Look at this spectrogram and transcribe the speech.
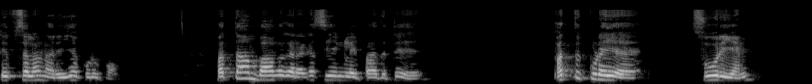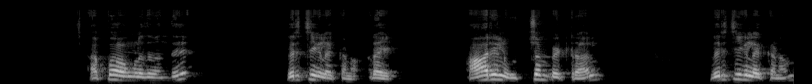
டிப்ஸ் எல்லாம் நிறைய கொடுப்போம். பத்தாம் பாவக ரகசியங்களை பார்த்துட்டு பத்துக்குடைய சூரியன் அப்போ அவங்களது வந்து விருச்சிக லக்கணம். ரைட் ஆறில் உச்சம் பெற்றால் விருச்சிக லக்கணம்.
